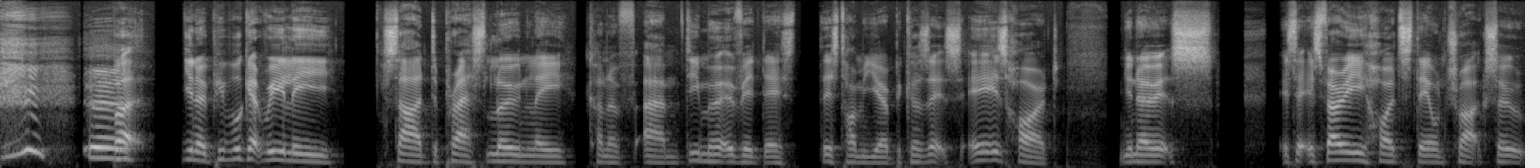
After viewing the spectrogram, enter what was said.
Yeah. but you know people get really sad depressed lonely kind of um demotivated this this time of year because it's it is hard you know it's it's it's very hard to stay on track so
